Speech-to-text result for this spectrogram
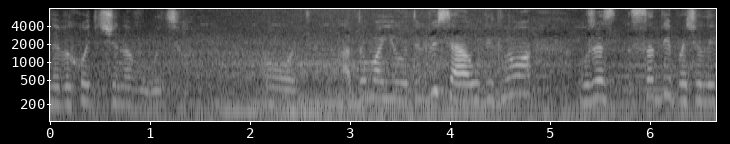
не виходячи на вулицю. От. А думаю, дивлюся у вікно, вже сади почали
